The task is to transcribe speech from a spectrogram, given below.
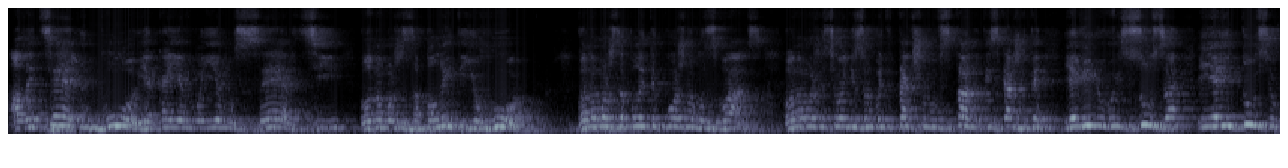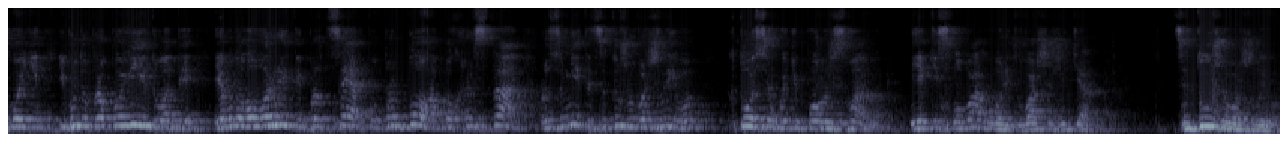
Але ця любов, яка є в моєму серці, вона може запалити його. Вона може запалити кожного з вас. Вона може сьогодні зробити так, що ви встанете і скажете: Я вірю в Ісуса, і я йду сьогодні і буду проповідувати. Я буду говорити про церкву, про Бога, про Христа. Розумієте, це дуже важливо, хто сьогодні поруч з вами і які слова говорять у ваше життя. Це дуже важливо.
